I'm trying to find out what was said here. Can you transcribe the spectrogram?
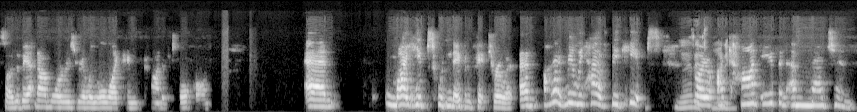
So, the Vietnam War is really all I can kind of talk on. And my hips wouldn't even fit through it. And I don't really have big hips. Yeah, so, I can't even imagine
